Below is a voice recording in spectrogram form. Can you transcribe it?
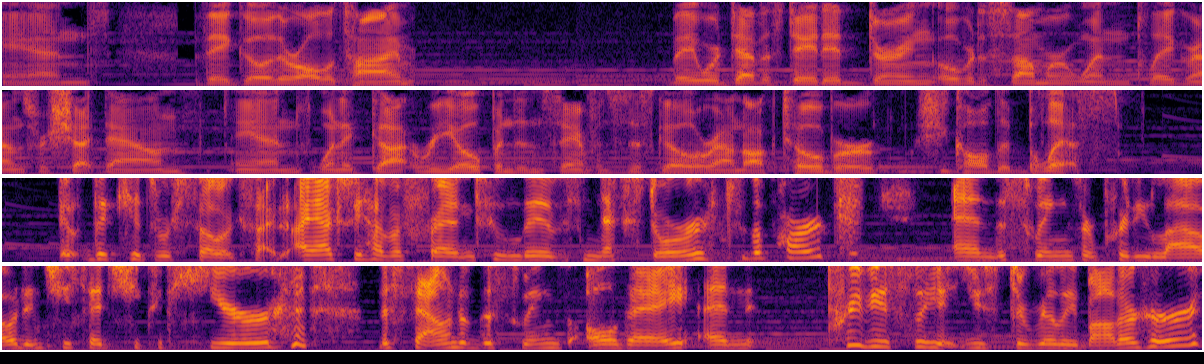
and they go there all the time. They were devastated during over the summer when playgrounds were shut down, and when it got reopened in San Francisco around October, she called it bliss. It, the kids were so excited. I actually have a friend who lives next door to the park, and the swings are pretty loud. And she said she could hear the sound of the swings all day. And previously, it used to really bother her.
